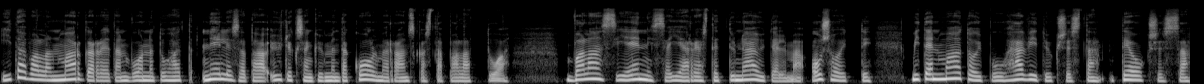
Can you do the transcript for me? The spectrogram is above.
Itävallan Margaretan vuonna 1493 Ranskasta palattua Valenciennissä järjestetty näytelmä osoitti, miten maa toipuu hävityksestä teoksessa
